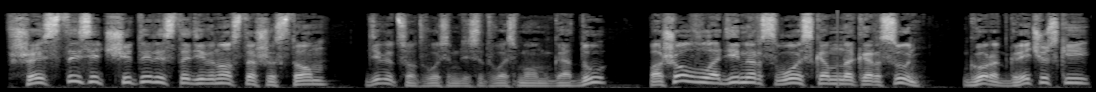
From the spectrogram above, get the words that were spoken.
В 6496-988 году пошел Владимир с войском на Корсунь, город греческий,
